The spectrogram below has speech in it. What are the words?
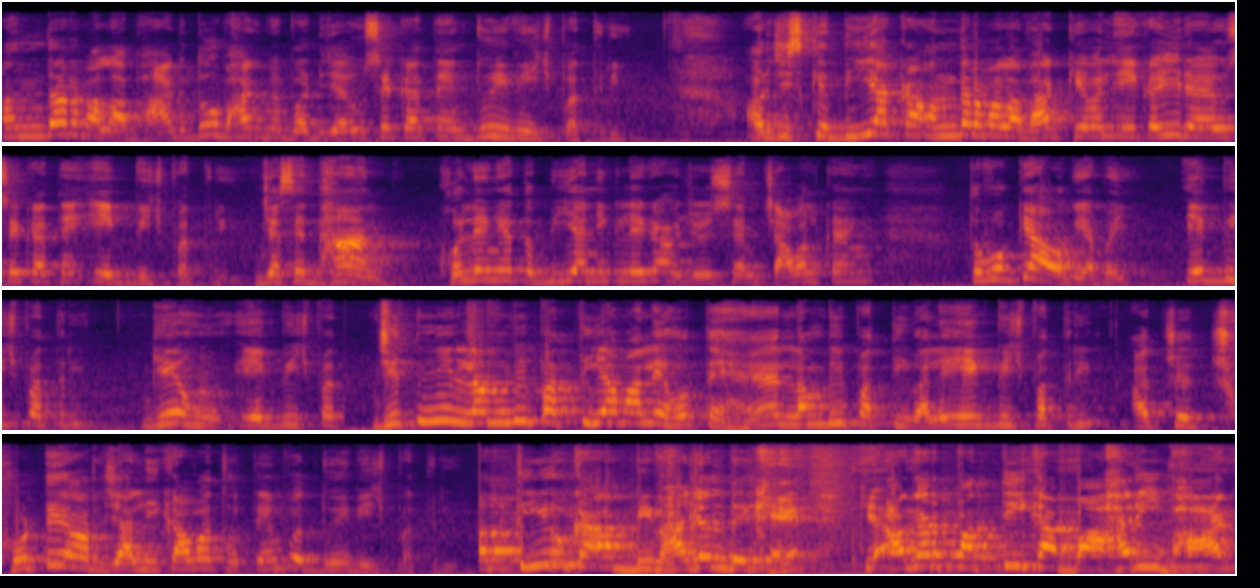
अंदर वाला भाग दो भाग में बढ़ जाए, उसे कहते हैं दुई बीज पत्री और जिसके बिया का अंदर वाला भाग केवल एक ही रहे, उसे कहते हैं एक बीज पत्री जैसे धान खोलेंगे तो बिया निकलेगा, जो इसे हम चावल कहेंगे। तो वो क्या हो गया भाई? एक बीज पत्री। गेहूँ, एक बीज पत्री जितनी लंबी पत्तियाँ वाले होते हैं, लंबी पत्ती वाले एक बीज पत्री, और जो छोटे और जालिकावत होते हैं, वो दुई बीज पत्री। पत्तियों का आप विभाजन देखें कि अगर पत्ती का बाहरी भाग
